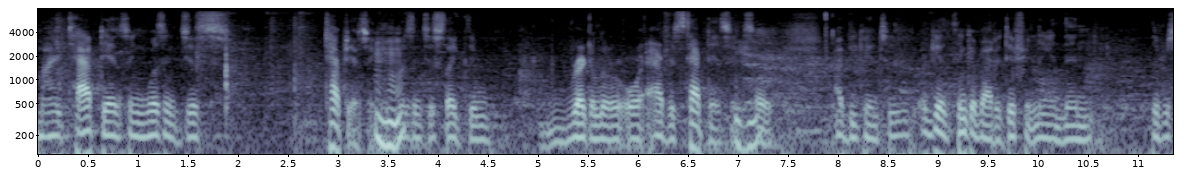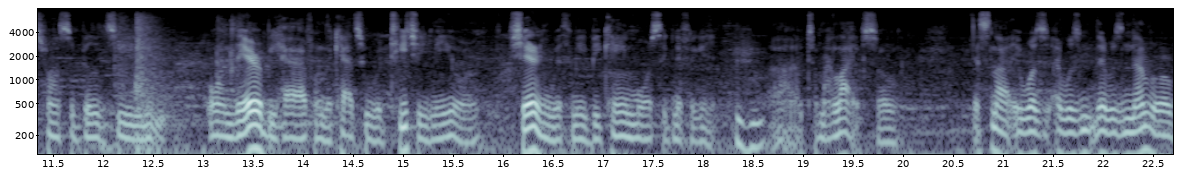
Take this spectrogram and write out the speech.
my tap dancing wasn't just tap dancing. It mm-hmm. wasn't just like the regular or average tap dancing. Mm-hmm. So I began to again think about it differently, and then the responsibility on their behalf, on the cats who were teaching me or sharing with me, became more significant mm-hmm. uh, to my life. So it's not. It was. It was. There was never a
